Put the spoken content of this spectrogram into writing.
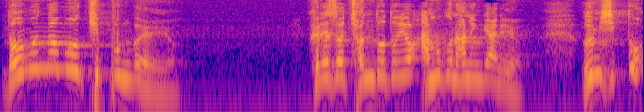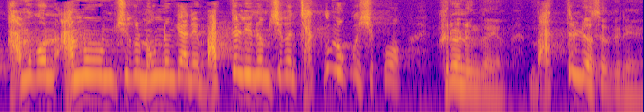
너무너무 기쁜 거예요. 그래서 전도도요, 아무거나 하는 게 아니에요. 음식도 아무거나, 아무 음식을 먹는 게 아니에요. 맛들린 음식은 자꾸 먹고 싶고 그러는 거예요. 맛들려서 그래요.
